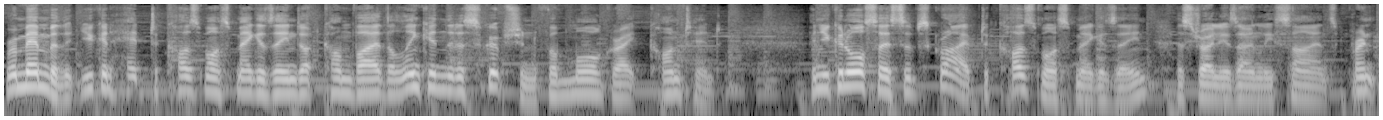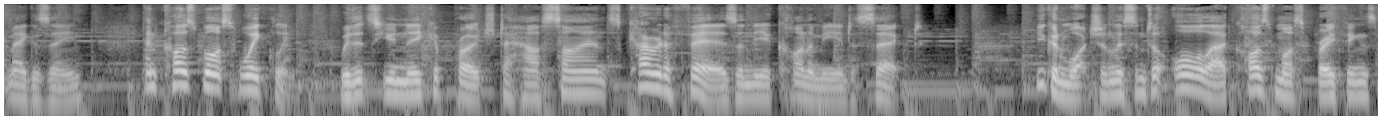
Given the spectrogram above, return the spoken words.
Remember that you can head to cosmosmagazine.com via the link in the description for more great content. And you can also subscribe to Cosmos Magazine, Australia's only science print magazine, and Cosmos Weekly, with its unique approach to how science, current affairs, and the economy intersect. You can watch and listen to all our Cosmos briefings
